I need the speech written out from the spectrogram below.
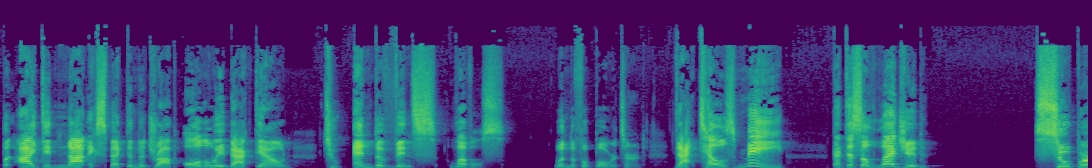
but I did not expect them to drop all the way back down to end of Vince levels when the football returned. That tells me that this alleged super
